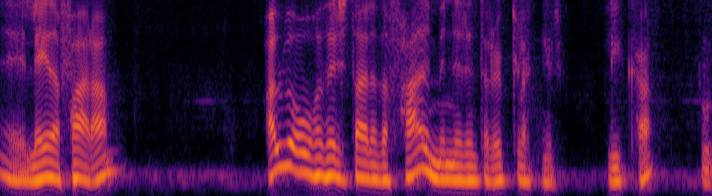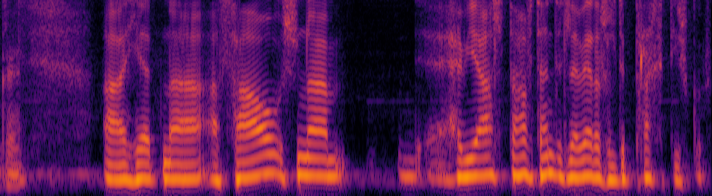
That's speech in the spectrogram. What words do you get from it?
eh, leið að fara alveg óhað þeirri staðin að hérna, að þá svona hef ég alltaf haft hendislega að vera svolítið praktískur.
